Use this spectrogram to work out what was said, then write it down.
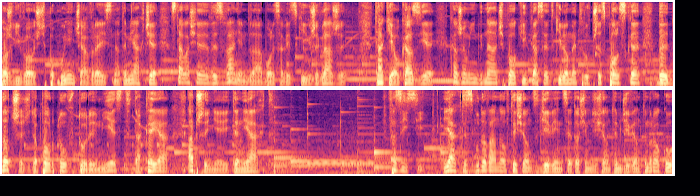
Możliwość popłynięcia w rejs na tym jachcie stała się wyzwaniem dla bolsawieckich żeglarzy. Takie okazje każą im gnać po kilkaset kilometrów przez Polskę, by dotrzeć do portu, w którym jest Takeja, a przy niej ten jacht. Fazisi. Jacht zbudowano w 1989 roku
